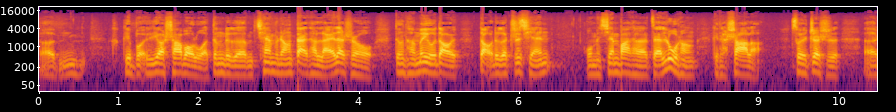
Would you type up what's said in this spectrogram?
呃，给保要杀保罗。等这个千夫长带他来的时候，等他没有到到这个之前，我们先把他在路上给他杀了。所以这是呃，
